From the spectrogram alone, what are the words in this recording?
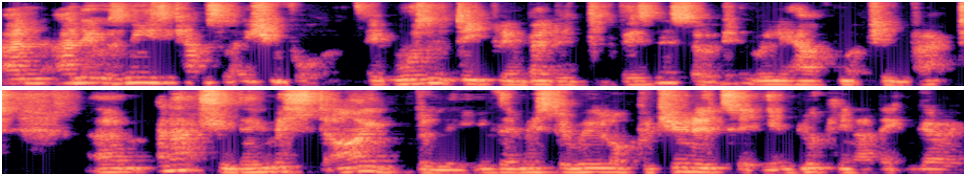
And, and it was an easy cancellation for them. It wasn't deeply embedded to the business, so it didn't really have much impact. Um, and actually, they missed, I believe, they missed a real opportunity in looking at it and going,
